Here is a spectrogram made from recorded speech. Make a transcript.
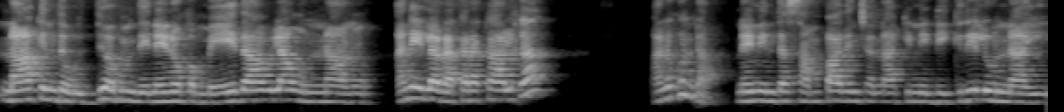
నాకు ఇంత ఉద్యోగం ఉంది నేను ఒక మేధావిలా ఉన్నాను అని ఇలా రకరకాలుగా అనుకుంటాం. నేను ఇంత సంపాదించాను నాకు ఇన్ని డిగ్రీలు ఉన్నాయి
